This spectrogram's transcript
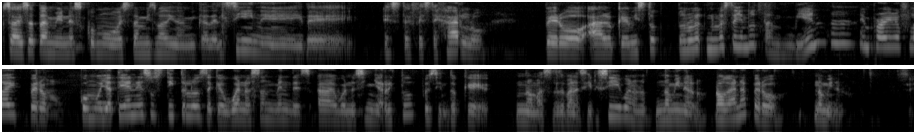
O sea, esa también es como esta misma dinámica del cine y de este, festejarlo pero a lo que he visto, no, no le está yendo tan bien a Empire of Light, pero como ya tienen esos títulos de que, bueno, es San Méndez, ah, bueno, es Iñárritu, pues siento que nomás les van a decir, sí, bueno, nomínalo, no gana, pero nomínalo. Sí.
